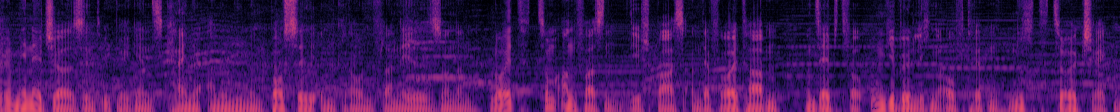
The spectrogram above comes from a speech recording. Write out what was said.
Unsere Manager sind übrigens keine anonymen Bosse im grauen Flanell, sondern Leute zum Anfassen, die Spaß an der Freude haben und selbst vor ungewöhnlichen Auftritten nicht zurückschrecken.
